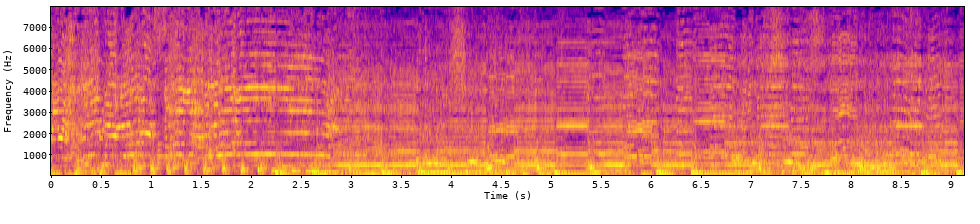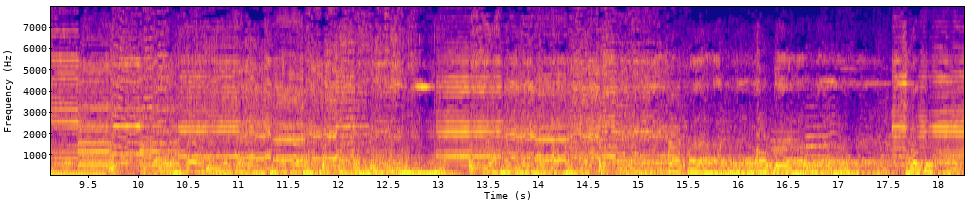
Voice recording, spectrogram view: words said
Father, Father, Father.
